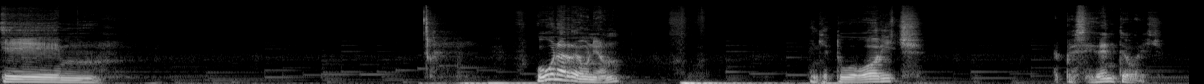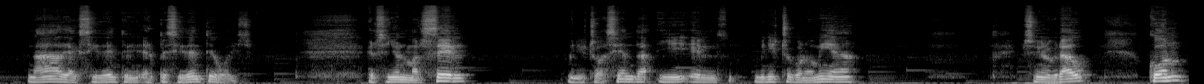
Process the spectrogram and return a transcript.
Eh, Hubo una reunión en que estuvo Boric, el presidente Boric, nada de accidente, el presidente Boric, el señor Marcel, ministro de Hacienda, y el ministro de Economía, el señor Grau, con,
